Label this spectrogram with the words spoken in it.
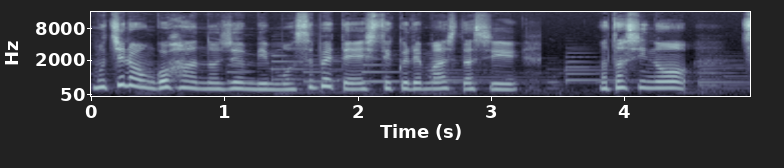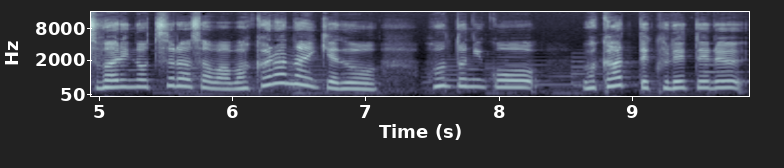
もちろんご飯の準備も全てしてくれましたし私のつわりの辛さはわからないけど本当にこう分かってくれてる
